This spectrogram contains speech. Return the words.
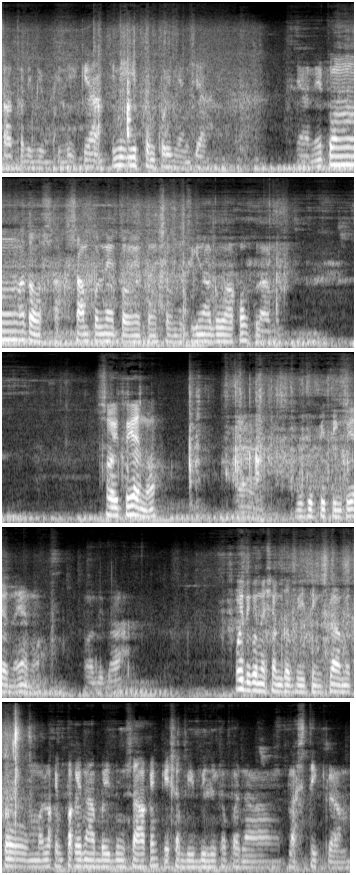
tatanim yung pini kaya iniipon ko rin yan siya. Yan itong sa- sample nito itong sunod ginagawa kong clam so ito yan no yan gugupitin ko yan ayan no o di ba pwede ko na siyang gamitin clam ito malaking pakinabay dun sa akin kaysa bibili ka pa ng plastic clam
